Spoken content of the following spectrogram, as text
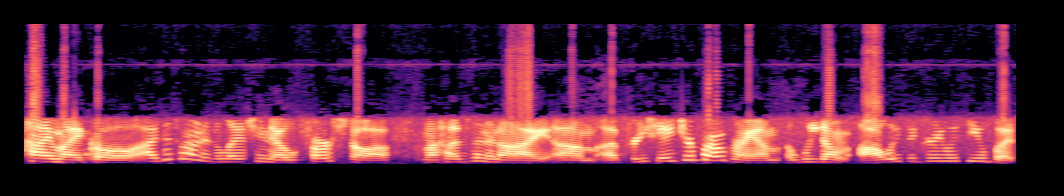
Hi, Michael. I just wanted to let you know, first off, my husband and I um, appreciate your program. We don't always agree with you, but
